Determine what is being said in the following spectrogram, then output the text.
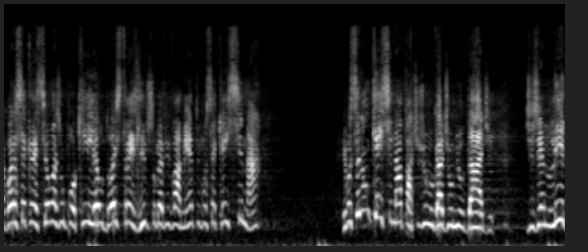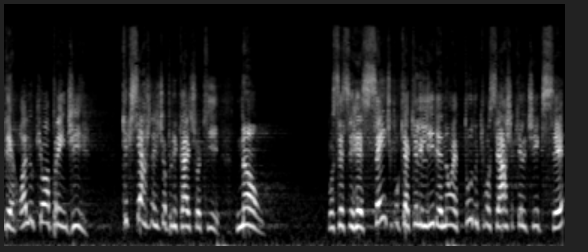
Agora você cresceu mais um pouquinho, leu dois, três livros sobre avivamento e você quer ensinar. E você não quer ensinar a partir de um lugar de humildade, dizendo, líder, olha o que eu aprendi. O que, que você acha da gente aplicar isso aqui? Não. Você se ressente porque aquele líder não é tudo que você acha que ele tinha que ser,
